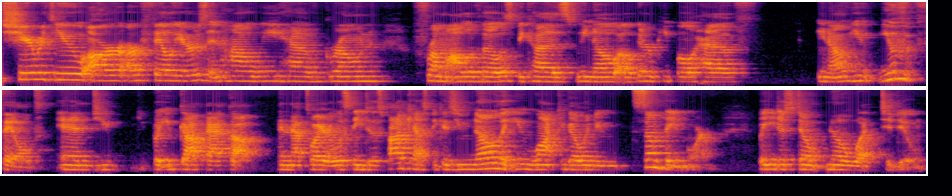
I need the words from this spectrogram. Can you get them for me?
share with you our our failures and how we have grown from all of those because we know other people have, you know, you you've failed and you but you got back up. And that's why you're listening to this podcast because you know that you want to go and do something more, but you just don't know what to do.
